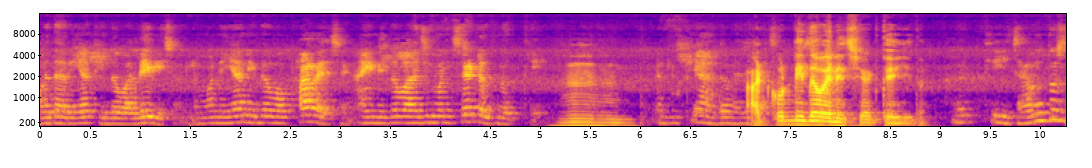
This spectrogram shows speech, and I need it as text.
વધારે અહીંયાથી દવા લેવી છે. એટલે મને અહીંયાની દવા ફાવે છે. અહીંની દવા હજી મને સેટ જ નથી એટલે ક્યાં દવા? આટકોટની દવાની સેટ થઈ ગઈ તો. નથી જામતું જ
